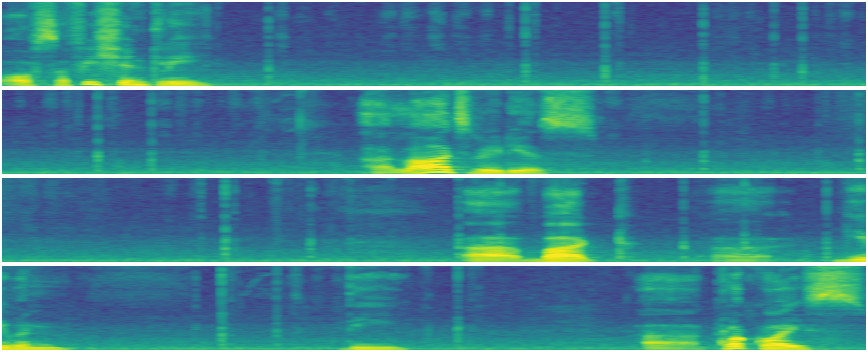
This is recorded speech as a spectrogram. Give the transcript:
of sufficiently a large radius but uh, given the uh, clockwise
